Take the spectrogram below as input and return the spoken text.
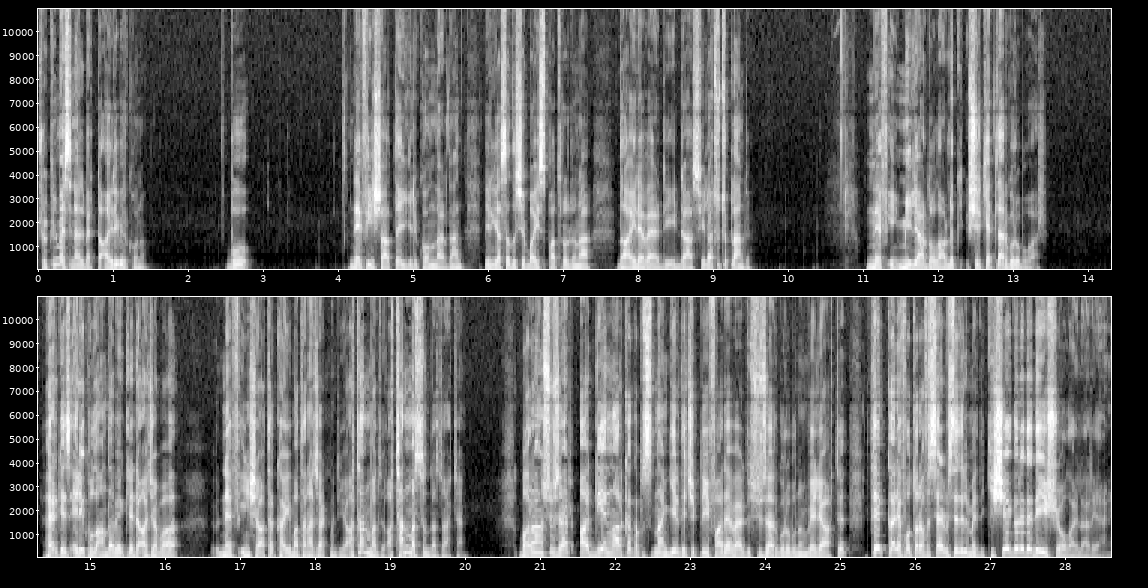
çökülmesin elbette ayrı bir konu. Bu nef inşaatla ilgili konulardan bir yasa dışı bahis patronuna daire verdiği iddiasıyla tutuklandı. Nef milyar dolarlık şirketler grubu var. Herkes eli kulağında bekledi acaba Nef inşaata kayyım atanacak mı diye. Atanmadı. Atanmasın da zaten. Baran Süzer adliyenin arka kapısından girdi çıktı ifade verdi Süzer grubunun veliahtı. Tek kare fotoğrafı servis edilmedi. Kişiye göre de değişiyor olaylar yani.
